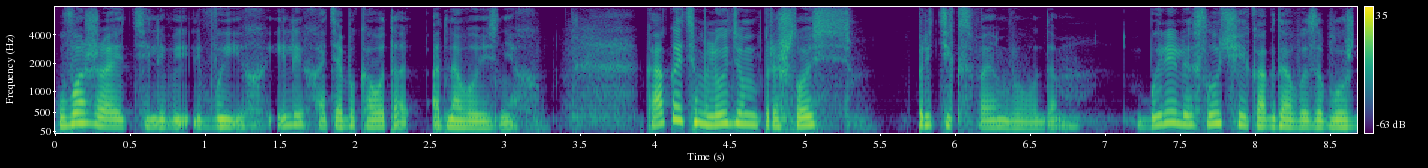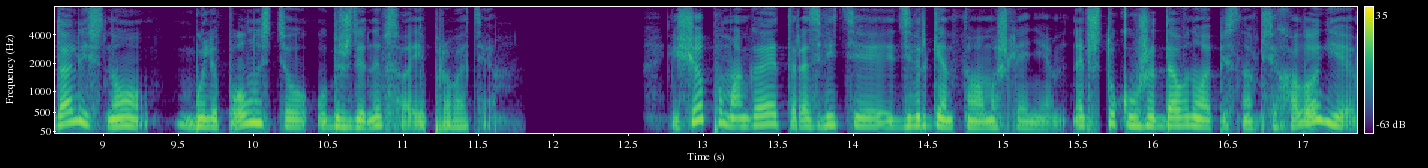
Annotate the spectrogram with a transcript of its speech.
Уважаете ли вы их или хотя бы кого-то одного из них? Как этим людям пришлось прийти к своим выводам? Были ли случаи, когда вы заблуждались, но были полностью убеждены в своей правоте? Еще помогает развитие дивергентного мышления. Эта штука уже давно описана в психологии.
